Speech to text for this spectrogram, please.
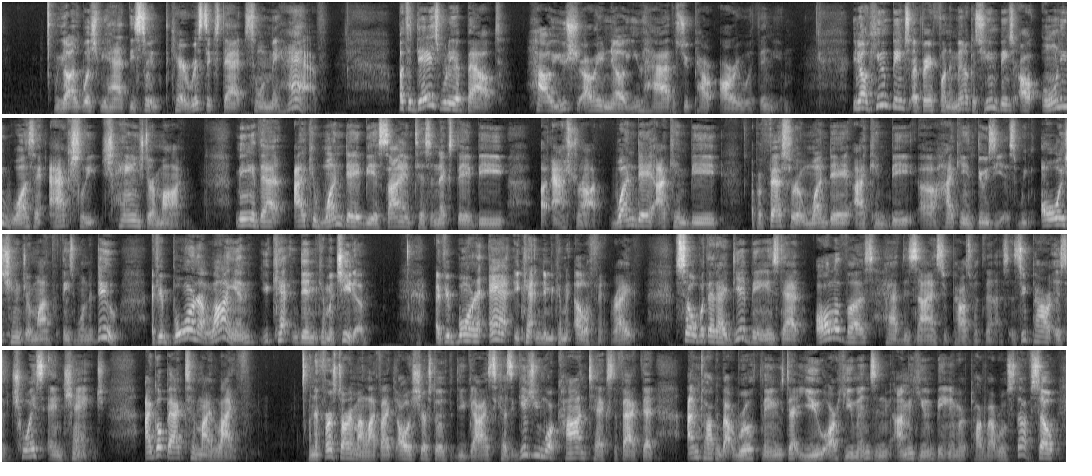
We all wish we had these certain characteristics that someone may have. But today is really about how you should already know you have the superpower already within you. You know, human beings are very fundamental because human beings are only ones that actually change their mind meaning that I can one day be a scientist and next day be an astronaut. One day I can be a professor and one day I can be a hiking enthusiast. We can always change our mind for things we want to do. If you're born a lion, you can't then become a cheetah. If you're born an ant, you can't then become an elephant, right? So what that idea being is that all of us have design superpowers within us. And superpower is of choice and change. I go back to my life. When I first started my life, I always share stories with you guys because it gives you more context, the fact that I'm talking about real things that you are humans and I'm a human being and we're talking about real stuff. So,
